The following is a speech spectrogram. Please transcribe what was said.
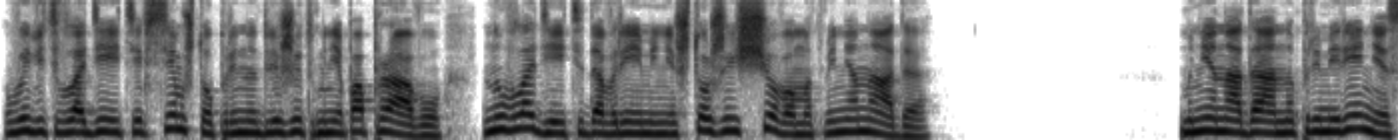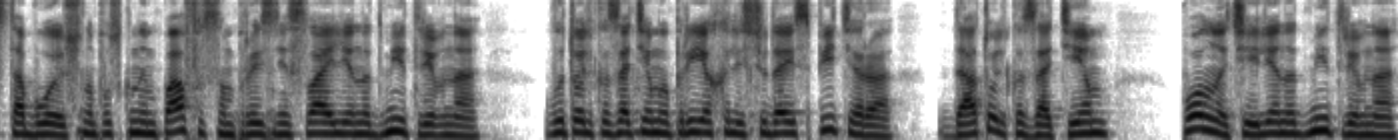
Вы ведь владеете всем, что принадлежит мне по праву. Ну, владейте до времени, что же еще вам от меня надо?» «Мне надо на примирение с тобою», — с напускным пафосом произнесла Елена Дмитриевна. «Вы только затем и приехали сюда из Питера?» «Да, только затем». «Полноте, Елена Дмитриевна,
